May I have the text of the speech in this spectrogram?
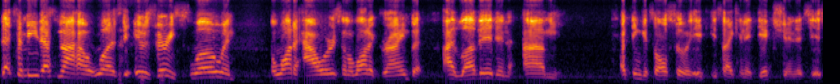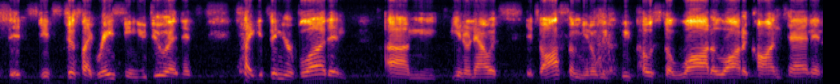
that to me, that's not how it was. It, it was very slow and a lot of hours and a lot of grind. But I love it, and um, I think it's also it, it's like an addiction. It's, it's it's it's just like racing. You do it, and it's, it's like it's in your blood. And um, you know, now it's it's awesome. You know, we we post a lot, a lot of content, and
